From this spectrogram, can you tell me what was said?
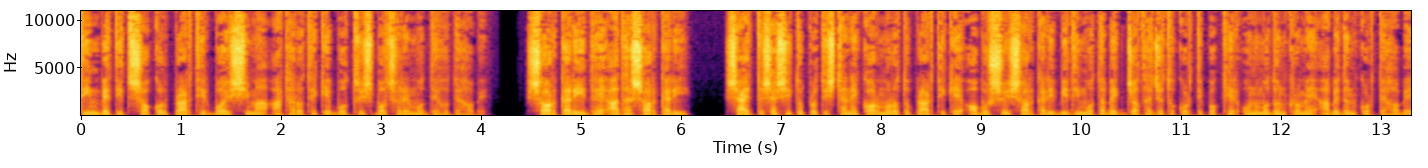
তিন ব্যতীত সকল প্রার্থীর বয়সসীমা আঠারো থেকে বত্রিশ বছরের মধ্যে হতে হবে। সরকারি ঈদে আধা সরকারি, স্বায়ত্তশাসিত প্রতিষ্ঠানে কর্মরত প্রার্থীকে অবশ্যই সরকারি বিধি মোতাবেক যথাযথ কর্তৃপক্ষের অনুমোদনক্রমে আবেদন করতে হবে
